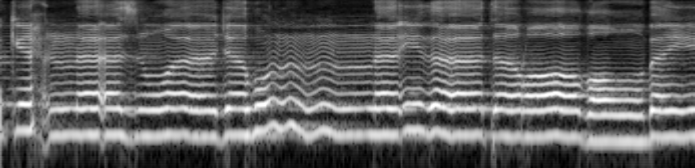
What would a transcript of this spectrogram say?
ينكحن أزواجهن إذا تراضوا بينهم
